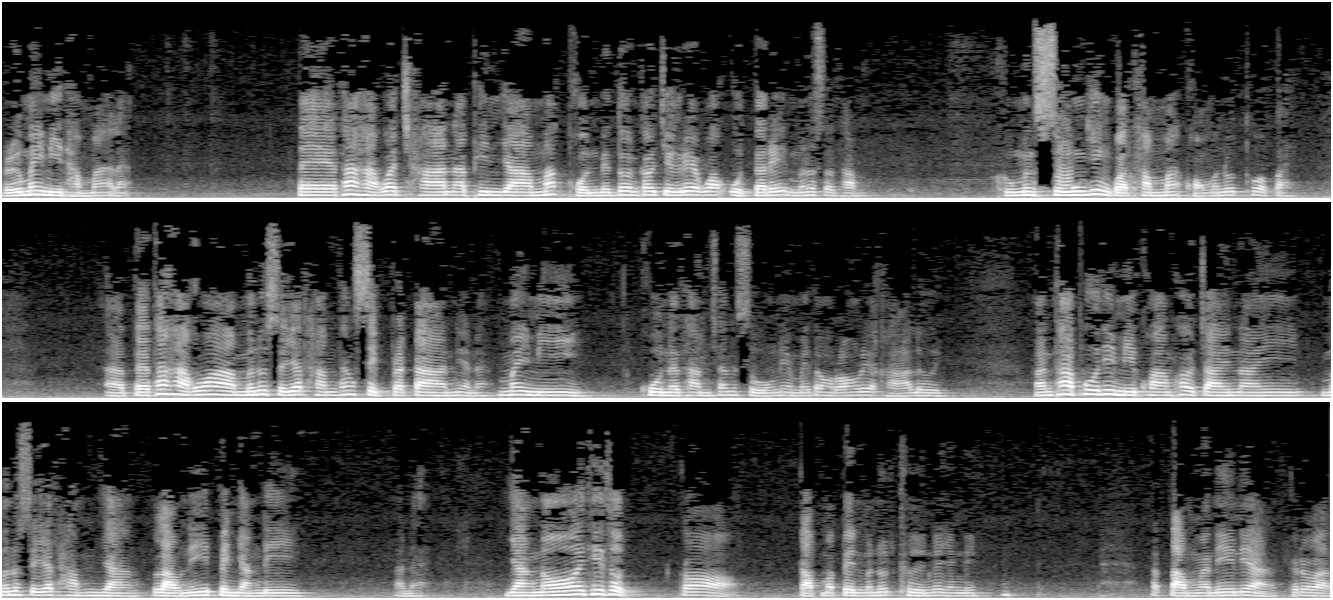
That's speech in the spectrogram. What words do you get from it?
หรือไม่มีธรรมะแล้วแต่ถ้าหากว่าฌานอภิญญามรรคผลเป็นต้นเขาจึงเรียกว่าอุตริมนุสธรรม คือมันสูงยิ่งกว่าธรรมะของมนุษย์ทั่วไป แต่ถ้าหากว่ามนุษยธรรมทั้งสิบประการเนี่ยนะไม่มีคุณธรรมชั้นสูงเนี่ยไม่ต้องร้องเรียกหาเลยอันถ้าผู้ที่มีความเข้าใจในมนุษยธรรมอย่างเหล่านี้เป็นอย่างดี อันนะอย่างน้อยที่สุดก็กลับมาเป็นมนุษย์คืนก็ยังนี้ ถ้าต่ำกว่านี้เนี่ยเรียกว่า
